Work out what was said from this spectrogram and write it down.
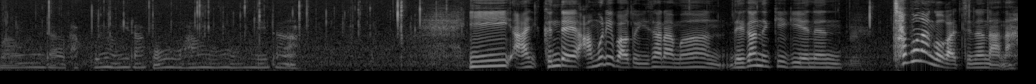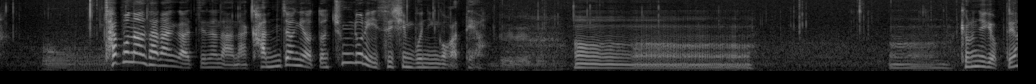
마음이라 박보영이라고 합니다. 이 아니 근데 아무리 봐도 이 사람은 내가 느끼기에는 네. 차분한 것 같지는 않아. 어, 차분한 사람 같지는 않아. 감정에 어떤 충돌이 있으신 분인 것 같아요. 어, 어, 결혼 얘기 없대요?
